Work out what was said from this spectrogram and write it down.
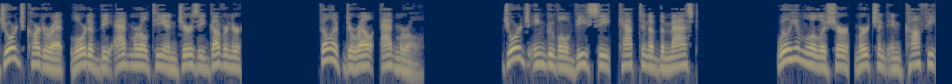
George Carteret, Lord of the Admiralty and Jersey Governor. Philip Durell, Admiral. George Ingouville V.C., Captain of the Mast. William Le Lacheur, Merchant in Coffee.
